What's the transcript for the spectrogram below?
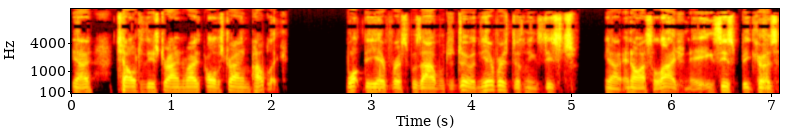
you know tell to the Australian all Australian public what the Everest was able to do. And the Everest doesn't exist you know in isolation. It exists because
